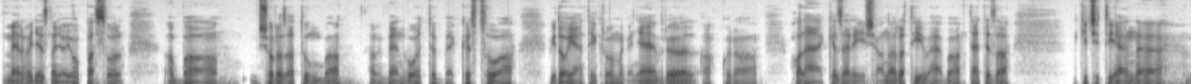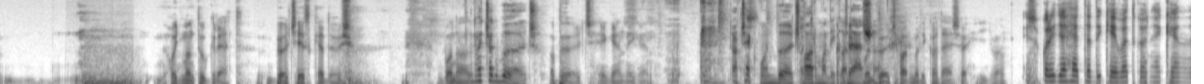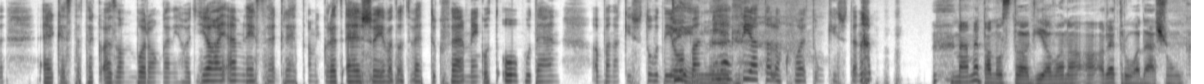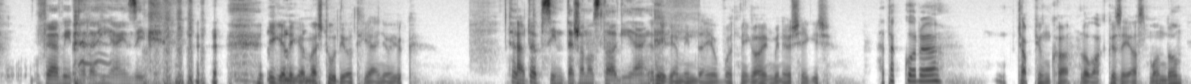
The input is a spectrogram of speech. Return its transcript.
mert hogy ez nagyon jól passzol abba a sorozatunkba, amiben volt többek közt szó a videójátékról, meg a nyelvről, akkor a halálkezelése a narratívába, tehát ez a kicsit ilyen, hogy mondtuk, Gret, bölcsészkedős vonal. Vagy csak bölcs. A bölcs, igen, igen. A Checkpoint bölcs harmadik a adása. Checkpoint bölcs harmadik adása, így van. És akkor így a hetedik évad környékén elkezdtetek azon borongani, hogy jaj, emlékszel, Gret, amikor az első évadot vettük fel még ott Óbudán, abban a kis stúdióban. Tényleg? Milyen fiatalok voltunk, Istenem. Már metanosztalgia van, a, a retroadásunk felvétele hiányzik. igen, igen, már stúdiót hiányoljuk. Több, hát, több szintes a nosztalgiánk. Régen minden jobb volt, még a hangminőség is. Hát akkor uh, csapjunk a lovak közé, azt mondom.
